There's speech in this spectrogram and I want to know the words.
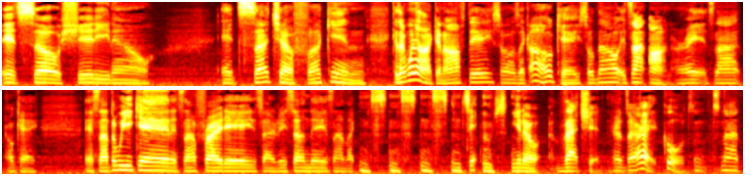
It's so shitty now. It's such a fucking. Because I went on like an off day, so I was like, oh, okay. So now it's not on, all right? It's not, okay. It's not the weekend. It's not Friday, Saturday, Sunday. It's not like, you know, that shit. It's like, all right, cool. It's, it's not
